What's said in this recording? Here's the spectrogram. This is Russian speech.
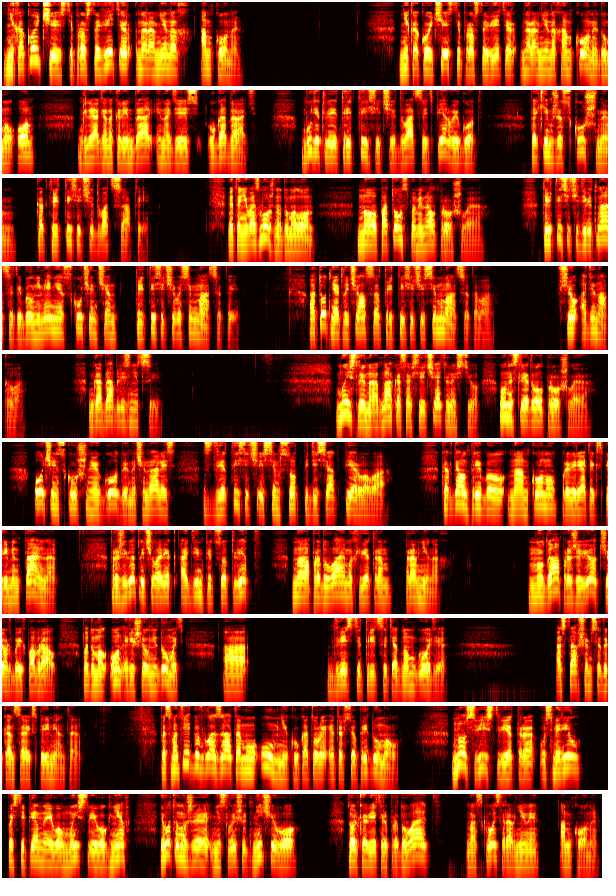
Никакой чести, просто ветер на равнинах Анконы. Никакой чести, просто ветер на равнинах Анконы, думал он, глядя на календарь и надеясь угадать, будет ли 3021 год таким же скучным, как 3020. Это невозможно, думал он, но потом вспоминал прошлое. 3019 был не менее скучен, чем 3018, а тот не отличался от 3017. -го. Все одинаково. Года-близнецы. Мысленно, однако, со всей тщательностью он исследовал прошлое. Очень скучные годы начинались с 2751 когда он прибыл на Анкону проверять экспериментально, проживет ли человек один 500 лет на продуваемых ветром равнинах. «Ну да, проживет, черт бы их побрал», — подумал он и решил не думать о 231 годе, оставшемся до конца эксперимента. Посмотреть бы в глаза тому умнику, который это все придумал. Но свист ветра усмирил постепенно его мысли, его гнев, и вот он уже не слышит ничего, только ветер продувает насквозь равнины Анконы.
